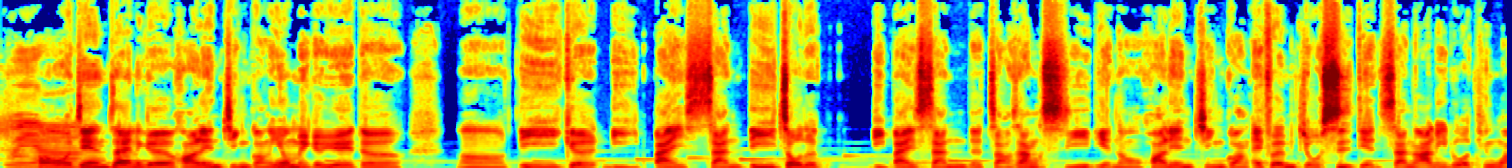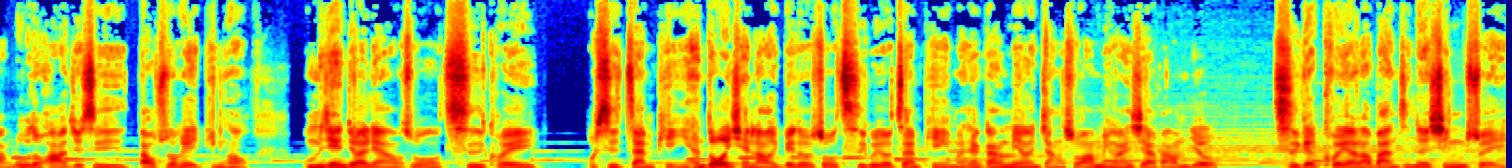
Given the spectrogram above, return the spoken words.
对呀。我今天在那个花莲景广，因为我每个月的呃第一个礼拜三，第一周的礼拜三的早上十一点哦，花莲景广 FM 九四点三啊，你如果听网络的话，就是到处都可以听哦。我们今天就在聊说吃亏不是占便宜，很多以前老一辈都说吃亏都占便宜嘛，像刚刚妙人讲说啊，没关系啊，反正我们就。吃个亏啊！老板真的薪水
